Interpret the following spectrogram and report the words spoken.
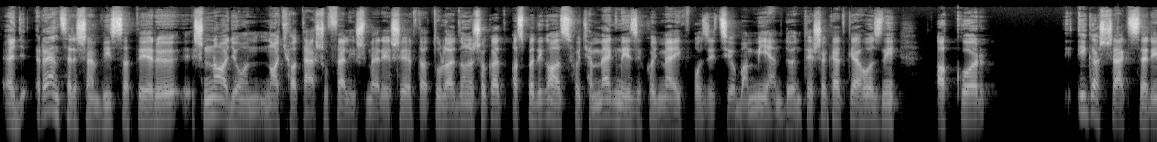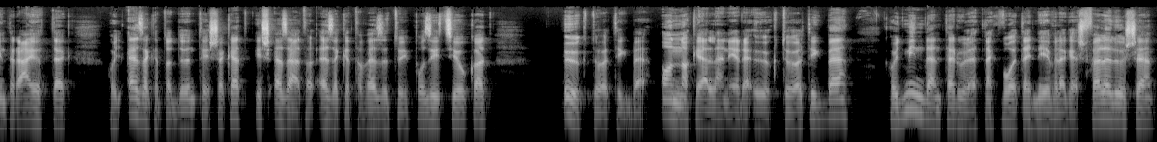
egy rendszeresen visszatérő és nagyon nagy hatású felismerés érte a tulajdonosokat, az pedig az, hogyha megnézik, hogy melyik pozícióban milyen döntéseket kell hozni, akkor igazság szerint rájöttek, hogy ezeket a döntéseket, és ezáltal ezeket a vezetői pozíciókat ők töltik be. Annak ellenére ők töltik be, hogy minden területnek volt egy névleges felelőse,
